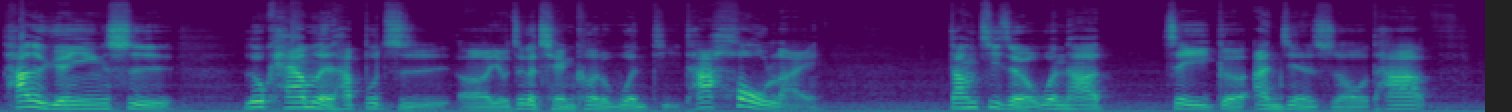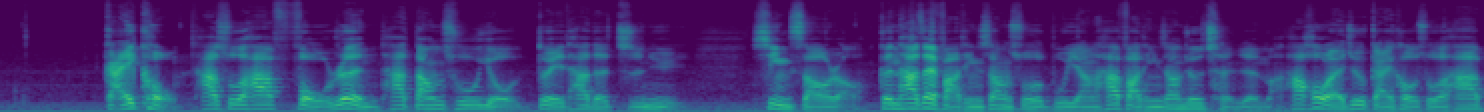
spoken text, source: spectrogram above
他的原因是 Luke Hamlet 他不止呃有这个前科的问题，他后来当记者有问他这一个案件的时候，他改口，他说他否认他当初有对他的侄女性骚扰，跟他在法庭上说的不一样。他法庭上就承认嘛，他后来就改口说他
